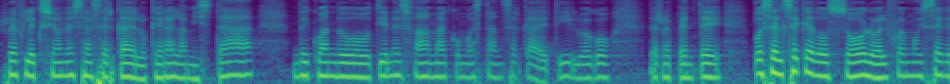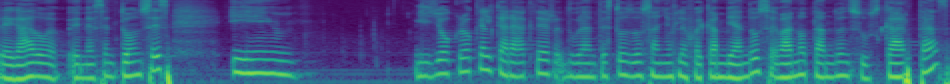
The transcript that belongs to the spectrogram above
reflexiones acerca de lo que era la amistad, de cuando tienes fama, cómo están cerca de ti, luego de repente, pues él se quedó solo, él fue muy segregado en ese entonces y y yo creo que el carácter durante estos dos años le fue cambiando, se va notando en sus cartas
